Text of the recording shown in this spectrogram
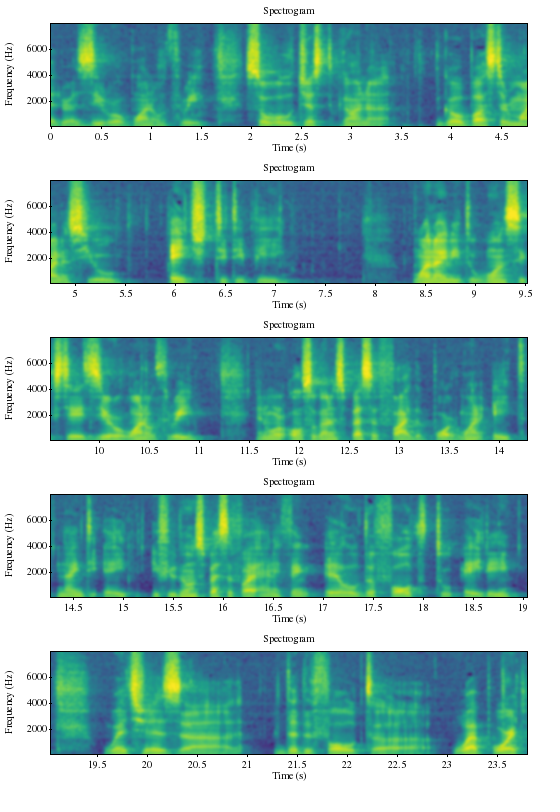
address 0103 so we'll just gonna go buster minus u http 192.168.0.103 and we're also going to specify the port 1898 if you don't specify anything it'll default to 80 which is uh, the default uh, web port.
